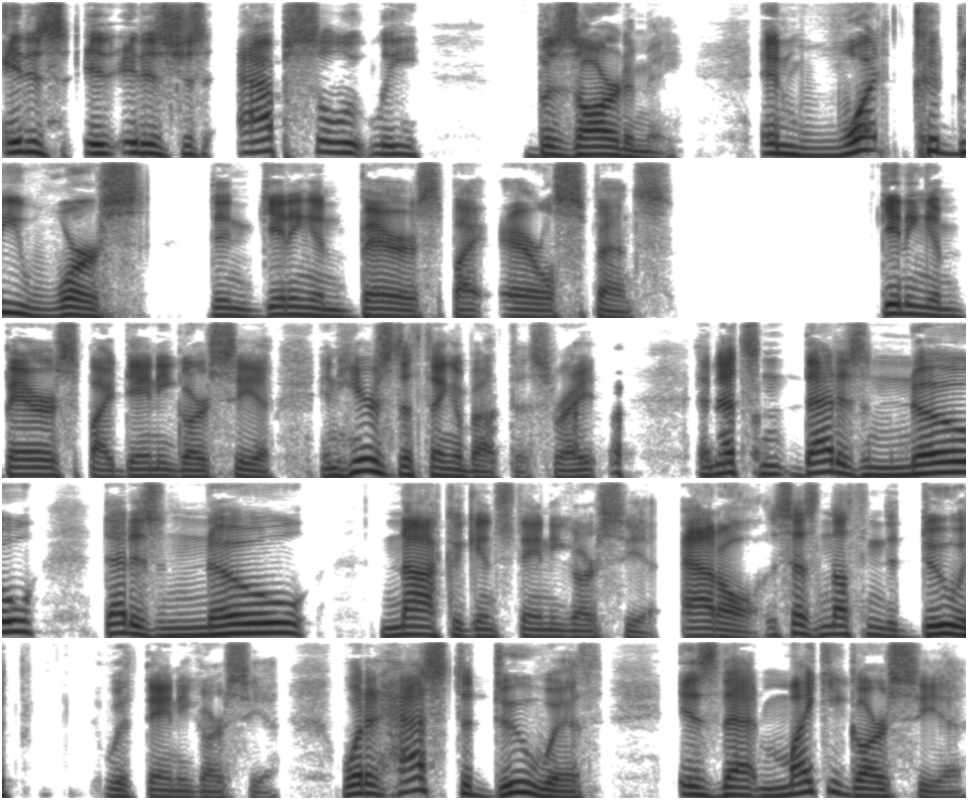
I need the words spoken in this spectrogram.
it is it, it is just absolutely bizarre to me. And what could be worse than getting embarrassed by Errol Spence? Getting embarrassed by Danny Garcia. And here's the thing about this, right? and that's that is no that is no knock against Danny Garcia at all. This has nothing to do with with Danny Garcia. What it has to do with is that Mikey Garcia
